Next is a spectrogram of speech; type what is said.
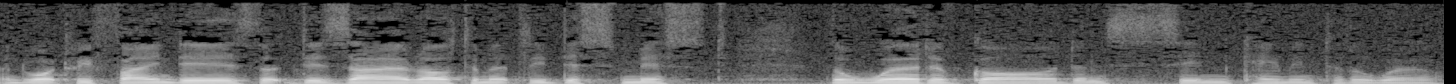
And what we find is that desire ultimately dismissed the Word of God and sin came into the world.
